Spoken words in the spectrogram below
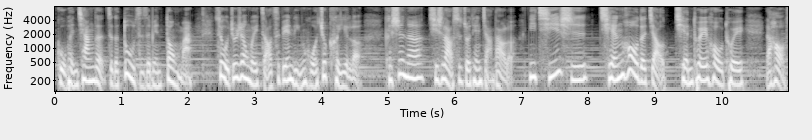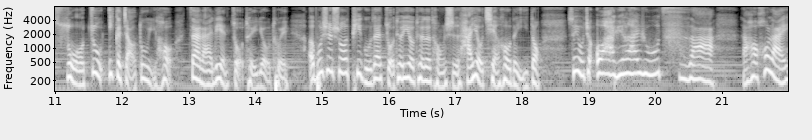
骨盆腔的这个肚子这边动嘛，所以我就认为只要这边灵活就可以了。可是呢，其实老师昨天讲到了，你其实前后的脚前推后推，然后锁住一个角度以后，再来练左推右推，而不是说屁股在左推右推的同时还有前后的移动。所以我就哇，原来如此啊！然后后来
